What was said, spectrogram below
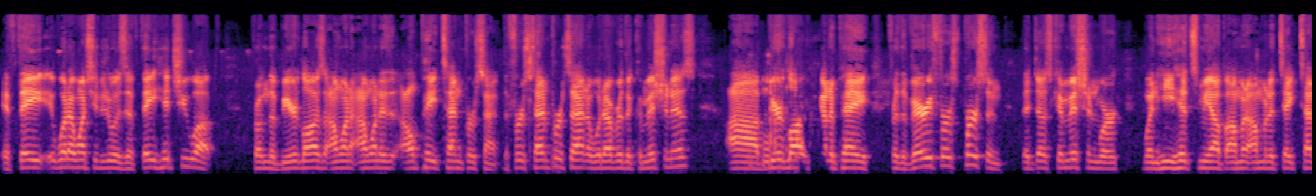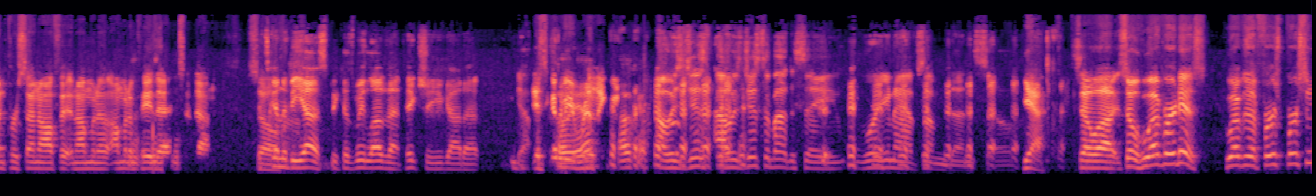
if they what I want you to do is if they hit you up from the beard laws, I want I want to I'll pay 10%. The first 10% of whatever the commission is, uh beard laws is going to pay for the very first person that does commission work when he hits me up, I'm going to I'm going to take 10% off it and I'm going to I'm going to pay that to them. So It's going to be us because we love that picture you got up. Yeah. It's going to be Oh, yeah? really good. Okay. I was just I was just about to say we're gonna have something done. So Yeah. So uh so whoever it is, whoever the first person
